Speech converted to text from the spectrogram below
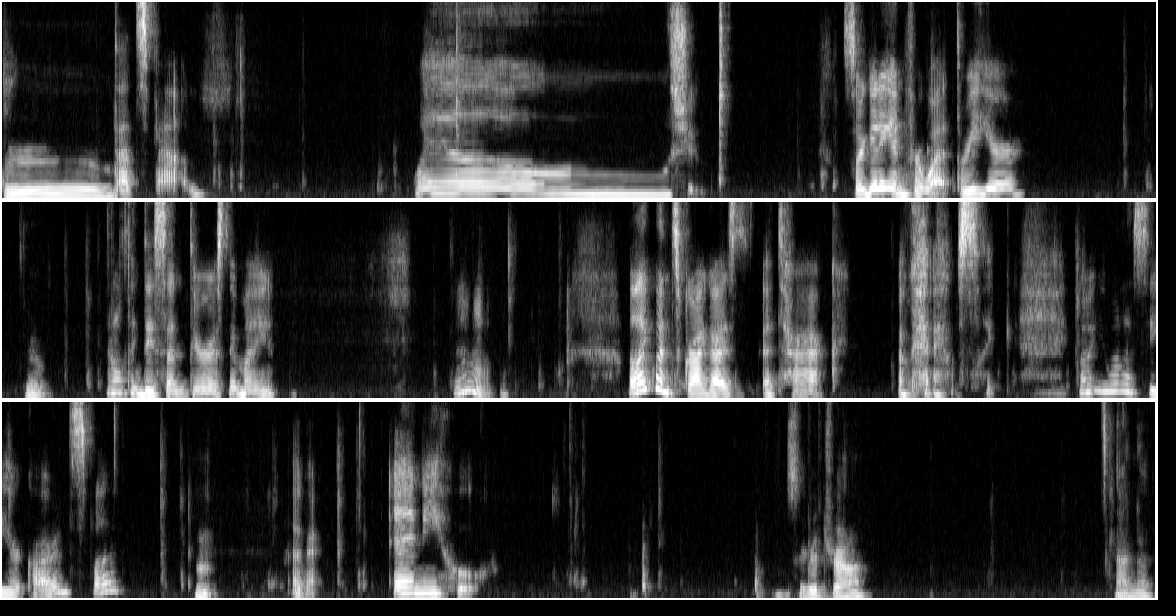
boo. that's bad. Well shoot. So they're getting in for what? Three here? Yep. I don't think they send Theorist. They might. Hmm. I like when Scry guys attack. Okay, I was like, don't you want to see your cards, bud? Hmm. Okay. Anywho. It's a good draw. Kinda.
